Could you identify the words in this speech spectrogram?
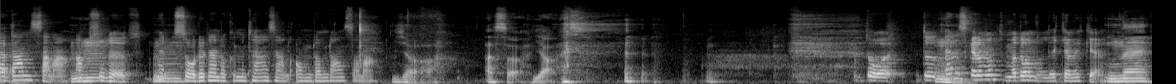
Mm. där dansarna. Absolut. Men såg du den dokumentären sen om de dansarna? Ja, alltså ja. Då, då Mm. älskade man inte Madonna lika mycket. Nej,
